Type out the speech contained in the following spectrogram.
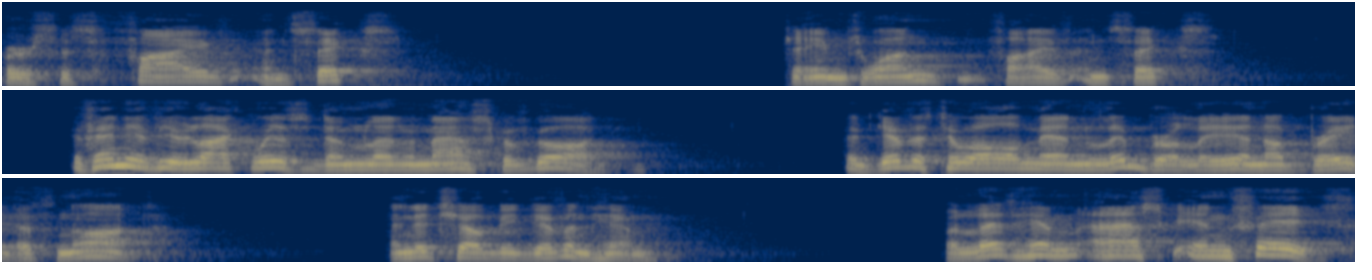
verses 5 and 6. James 1, 5 and 6. If any of you lack wisdom, let him ask of God, that giveth to all men liberally and upbraideth not and it shall be given him. But let him ask in faith,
